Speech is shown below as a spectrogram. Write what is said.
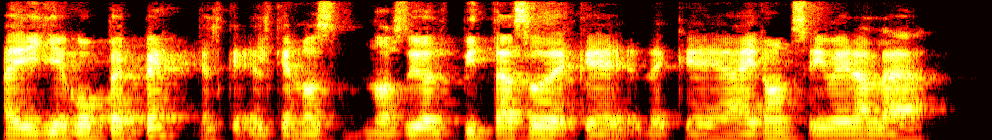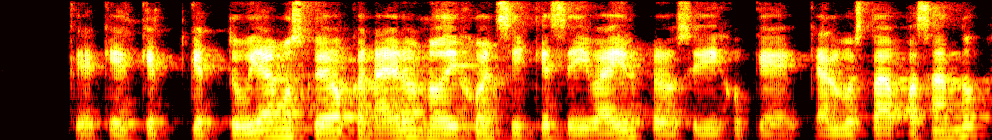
ahí llegó Pepe, el que, el que nos, nos dio el pitazo de que, de que Iron se iba a ir a la... Que, que, que, tuviéramos cuidado con Iron, no dijo en sí que se iba a ir, pero sí dijo que, algo estaba pasando.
